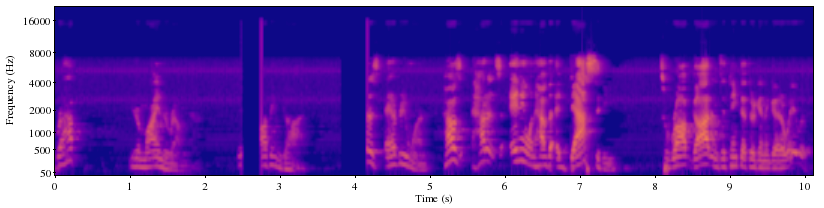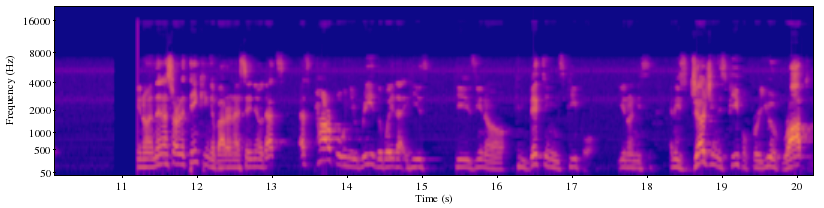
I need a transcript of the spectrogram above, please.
wrap your mind around that. Robbing God. How does everyone, how's, how does anyone have the audacity to rob God and to think that they're going to get away with it. You know, and then I started thinking about it, and I say, you know, that's that's powerful when you read the way that he's he's you know convicting these people, you know, and he's and he's judging these people for you have robbed me.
